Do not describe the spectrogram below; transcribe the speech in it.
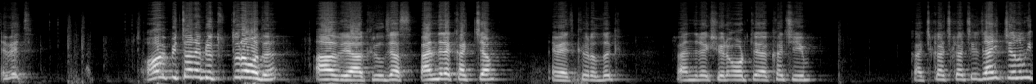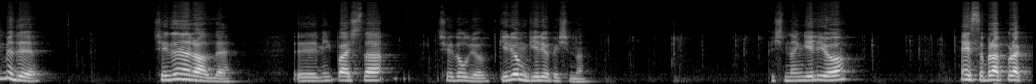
evet. Abi bir tane bile tutturamadı. Abi ya kırılacağız. Ben direkt kaçacağım. Evet kırıldık. Ben direkt şöyle ortaya kaçayım. Kaç kaç kaç. Hiç canım gitmedi. Şeyden herhalde. Ee, ilk başta şeyde oluyor geliyor mu geliyor peşimden peşimden geliyor neyse bırak bırak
